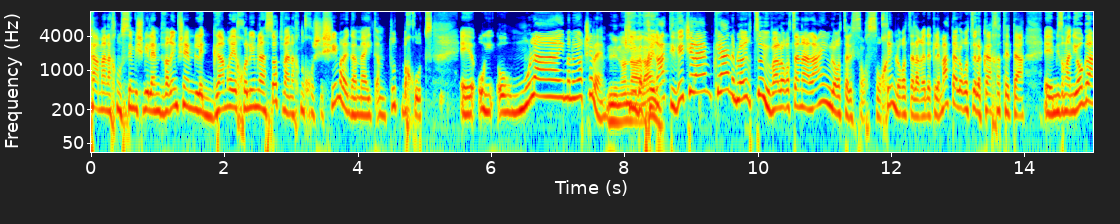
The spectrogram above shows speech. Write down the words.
כמה אנחנו עושים בשבילם דברים שהם לגמרי יכולים לעשות ואנחנו חוששים רגע מההתעמתות בחוץ אה, או, או מול ההימנויות שלהם. לנעול כי נעליים. בבחירה הטבעית שלהם כן הם לא ירצו יובל לא רצה נעליים לא רצה לשרוך שרוכים לא רצה לרדת למטה לא רוצה לקחת את המזרן יוגה.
